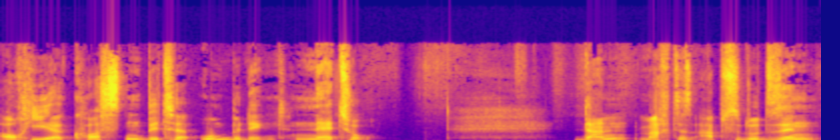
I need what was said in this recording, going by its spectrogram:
Auch hier Kosten bitte unbedingt netto. Dann macht es absolut Sinn,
